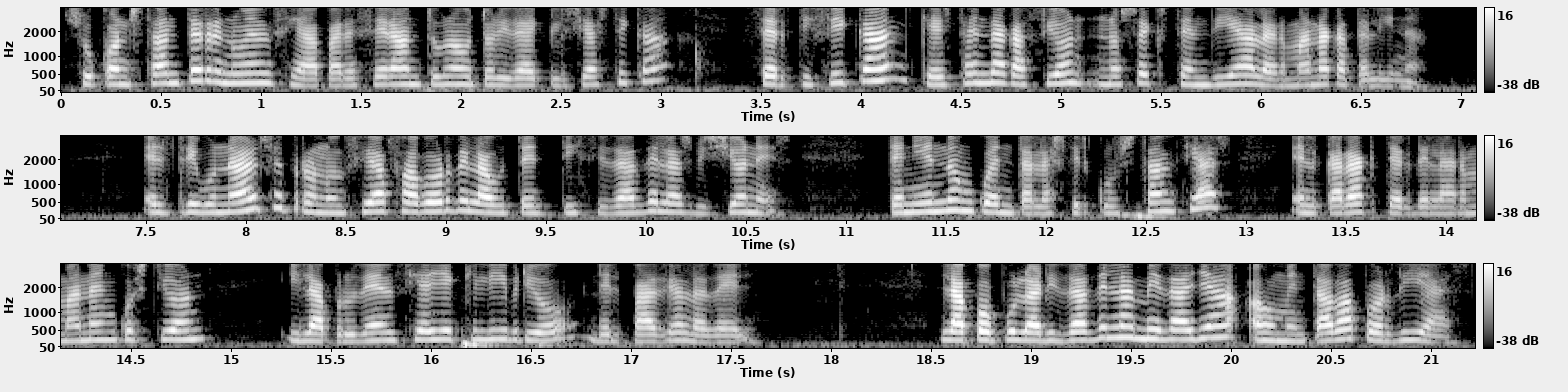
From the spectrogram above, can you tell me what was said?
su constante renuencia a aparecer ante una autoridad eclesiástica, certifican que esta indagación no se extendía a la hermana Catalina. El tribunal se pronunció a favor de la autenticidad de las visiones, teniendo en cuenta las circunstancias, el carácter de la hermana en cuestión y la prudencia y equilibrio del padre Aladel. La popularidad de la medalla aumentaba por días,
